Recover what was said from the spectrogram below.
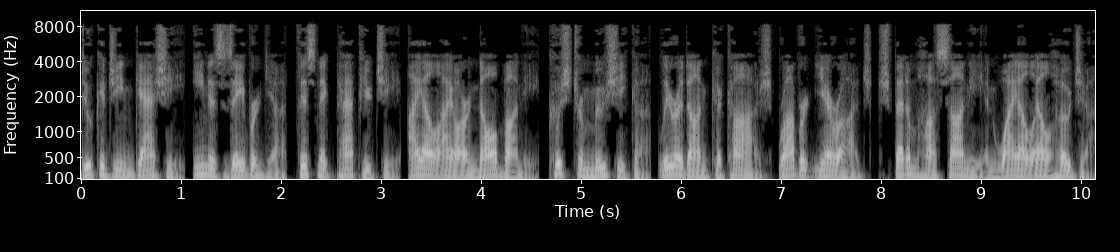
Dukajin Gashi, Enis Zabergya, Fisnik Papuchi, Ilir Nalbani, Kushtram Mushika, Liradon Kakaj, Robert Yeraj, Shpetam Hassani and Yll Hoja.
